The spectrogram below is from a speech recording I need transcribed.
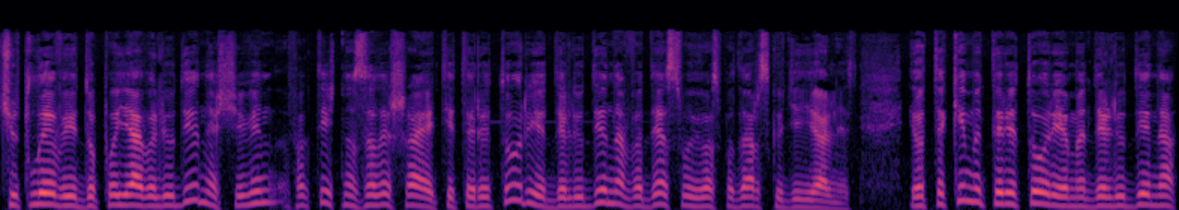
чутливий до появи людини, що він фактично залишає ті території, де людина веде свою господарську діяльність. І от такими територіями, де людина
